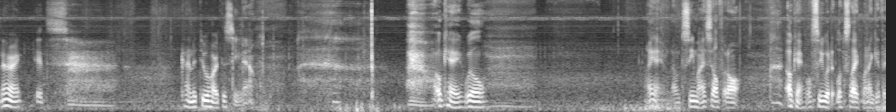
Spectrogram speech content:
All right, it's kind of too hard to see now. Okay, we'll. I don't see myself at all. Okay, we'll see what it looks like when I get the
